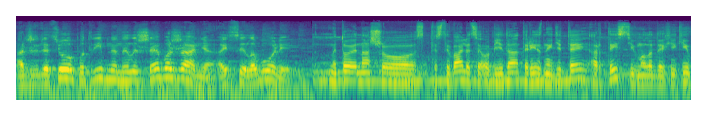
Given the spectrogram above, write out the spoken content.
адже для цього потрібне не лише бажання, а й сила волі. Метою нашого фестивалю це об'єднати різних дітей, артистів молодих, які б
